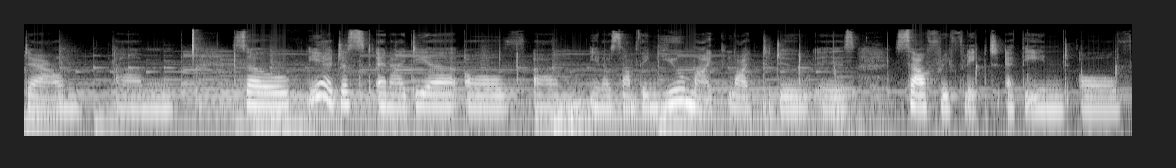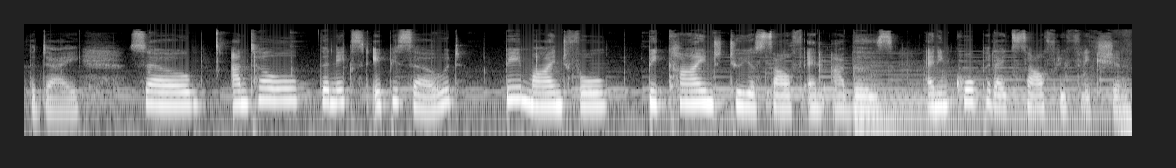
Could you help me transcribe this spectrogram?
down. Um, so, yeah, just an idea of, um, you know something you might like to do is self reflect at the end of the day. So, until the next episode, be mindful, be kind to yourself and others, and incorporate self reflection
